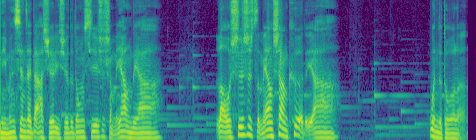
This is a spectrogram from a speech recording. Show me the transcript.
你们现在大学里学的东西是什么样的呀？老师是怎么样上课的呀？问的多了，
